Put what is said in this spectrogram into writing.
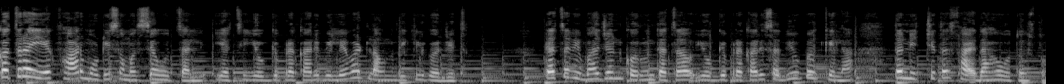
कचरा ही एक फार मोठी समस्या होत चालली. याची योग्य प्रकारे विल्हेवाट लावणं देखील गरजेचं. त्याचं विभाजन करून त्याचा योग्य प्रकारे सदुपयोग केला तर निश्चितच फायदा हा होत असतो.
